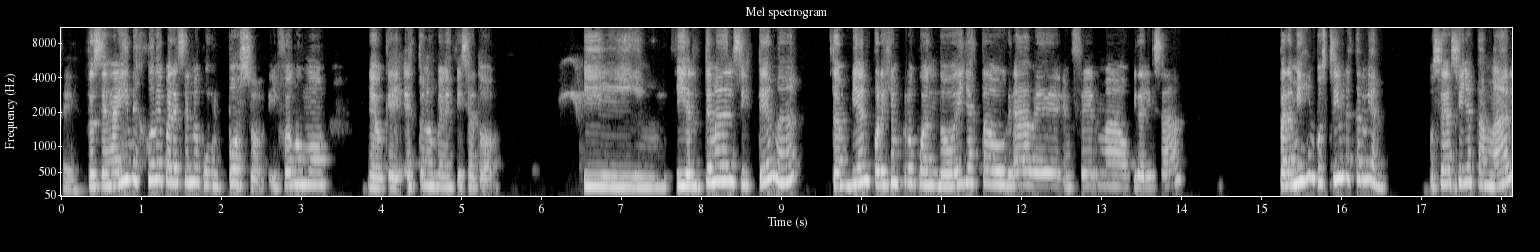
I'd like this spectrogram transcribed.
sí. Entonces ahí dejó de parecerme culposo y fue como, ok, esto nos beneficia a todos. Y, y el tema del sistema, también, por ejemplo, cuando ella ha estado grave, enferma, hospitalizada, para mí es imposible estar bien. O sea, si ella está mal,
